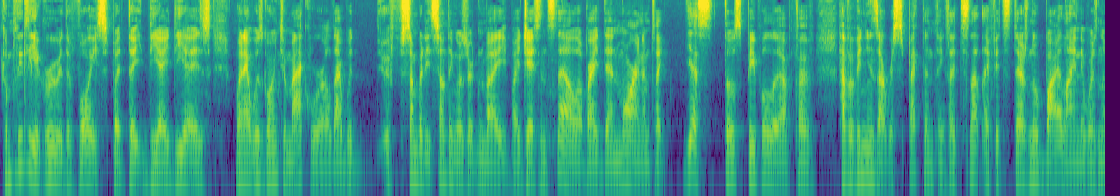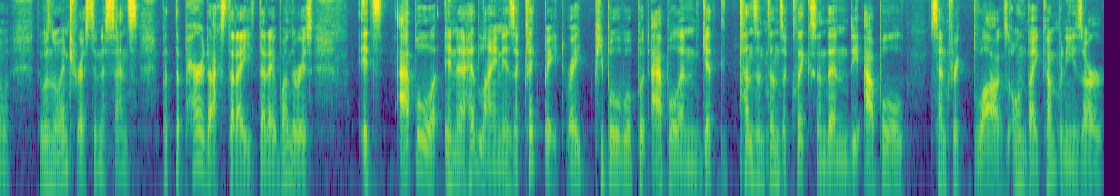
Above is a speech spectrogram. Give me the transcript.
completely agree with the voice, but the the idea is when I was going to MacWorld, I would if somebody something was written by by Jason Snell or by Dan Moren, and I'm like, yes, those people have have, have opinions I respect and things. It's not if it's there's no byline, there was no there was no interest in a sense. But the paradox that I that I wonder is it's Apple in a headline is a clickbait, right? People will put Apple and get tons and tons of clicks, and then the Apple centric blogs owned by companies are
